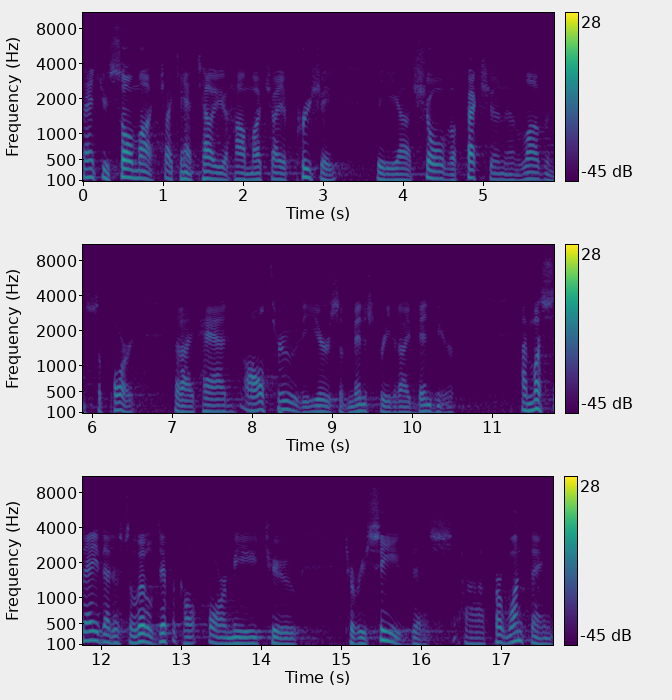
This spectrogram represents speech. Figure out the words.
Thank you so much. I can't tell you how much I appreciate the uh, show of affection and love and support that I've had all through the years of ministry that I've been here. I must say that it's a little difficult for me to, to receive this. Uh, for one thing,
